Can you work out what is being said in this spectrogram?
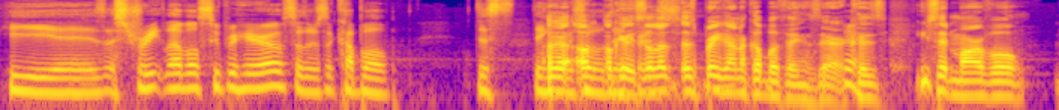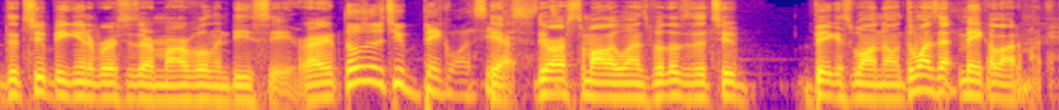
he is a street level superhero, so there's a couple Okay, distinguishable oh, okay so let's, let's break down a couple of things there because you said Marvel. The two big universes are Marvel and DC, right? Those are the two big ones. Yes, Yeah, there are smaller ones, but those are the two biggest, well known, the ones that make a lot of money.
